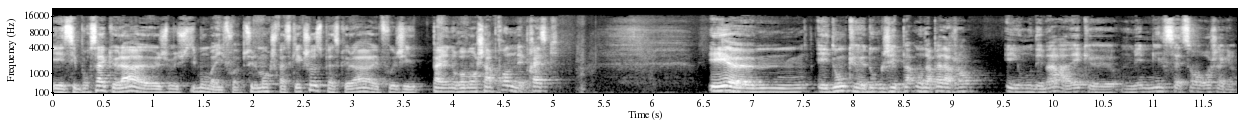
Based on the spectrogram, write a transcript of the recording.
Et c'est pour ça que là, euh, je me suis dit, bon, bah, il faut absolument que je fasse quelque chose parce que là, il faut, j'ai pas une revanche à prendre, mais presque. Et, euh, et donc, euh, donc j'ai pas, on n'a pas d'argent et on démarre avec, euh, on met 1700 euros chacun.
